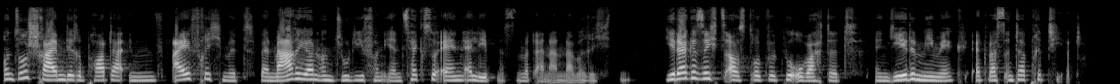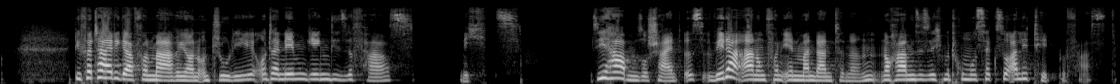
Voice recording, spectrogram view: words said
Und so schreiben die ReporterInnen eifrig mit, wenn Marion und Judy von ihren sexuellen Erlebnissen miteinander berichten. Jeder Gesichtsausdruck wird beobachtet, in jede Mimik etwas interpretiert. Die Verteidiger von Marion und Judy unternehmen gegen diese Farce nichts. Sie haben, so scheint es, weder Ahnung von ihren Mandantinnen, noch haben sie sich mit Homosexualität befasst.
